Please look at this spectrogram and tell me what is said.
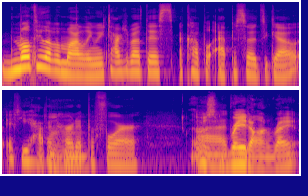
Multi-level modeling. We talked about this a couple episodes ago. If you haven't heard it mm-hmm. before, That was uh, radon, right?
